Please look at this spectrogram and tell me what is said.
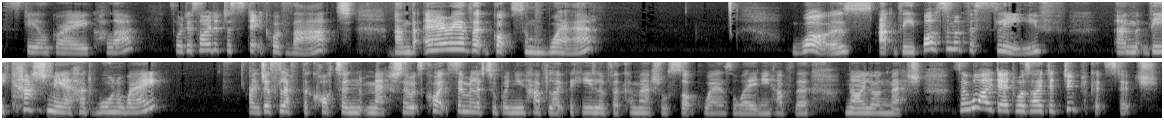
steel grey colour. So I decided to stick with that. And the area that got some wear was at the bottom of the sleeve, um, the cashmere had worn away and just left the cotton mesh. So it's quite similar to when you have like the heel of a commercial sock wears away and you have the nylon mesh. So what I did was I did duplicate stitch.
